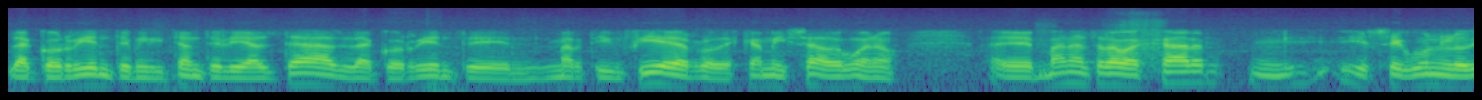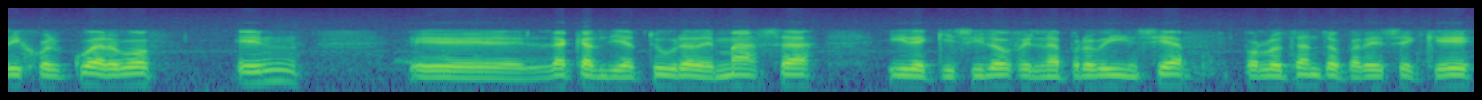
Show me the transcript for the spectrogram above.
la corriente militante lealtad, la corriente Martín Fierro, descamisados, bueno, eh, van a trabajar, mm, según lo dijo el Cuervo, en eh, la candidatura de Massa y de Kisilov en la provincia, por lo tanto parece que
